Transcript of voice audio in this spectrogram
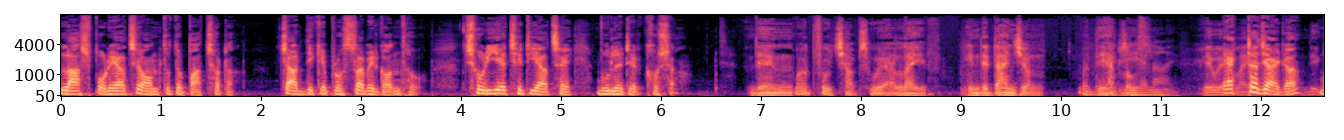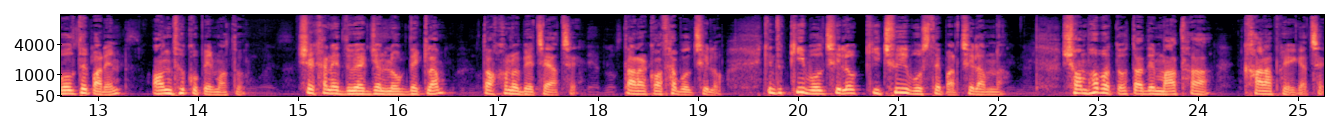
লাশ পড়ে আছে অন্তত পাঁচ ছটা চারদিকে প্রস্রাবের গন্ধ। ছড়িয়ে ছিটিয়ে আছে বুলেটের খোসা। Then about four chaps were alive? In the dungeon, but they had lost. alive. They were একটা জায়গা বলতে পারেন অন্ধকূপের মতো। সেখানে দু একজন লোক দেখলাম তখনও বেঁচে আছে। তারা কথা বলছিল। কিন্তু কি বলছিল কিছুই বুঝতে পারছিলাম না। সম্ভবত তাদের মাথা খারাপ হয়ে গেছে।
